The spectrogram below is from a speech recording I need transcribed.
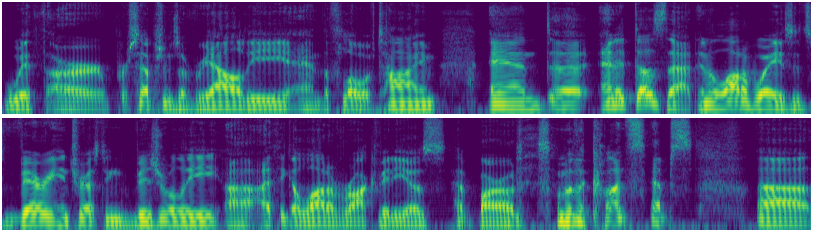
with our perceptions of reality and the flow of time, and uh, and it does that in a lot of ways. It's very interesting visually. Uh, I think a lot of rock videos have borrowed some of the concepts uh,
